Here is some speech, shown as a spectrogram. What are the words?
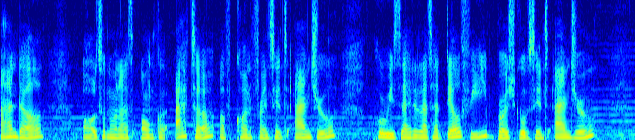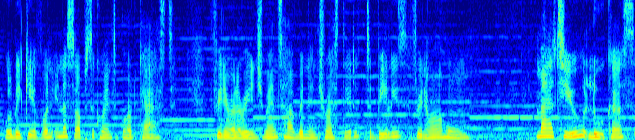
Andal, also known as Uncle Atta of Conference St. Andrew, who resided at Adelphi, Birchgrove St. Andrew, will be given in a subsequent broadcast. Funeral arrangements have been entrusted to Bailey's Funeral Home. Matthew Lucas,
